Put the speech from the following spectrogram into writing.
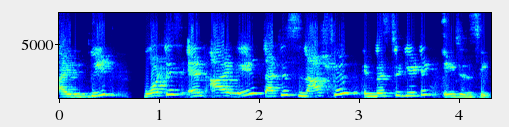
I repeat what is NIA that is National Investigating Agency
